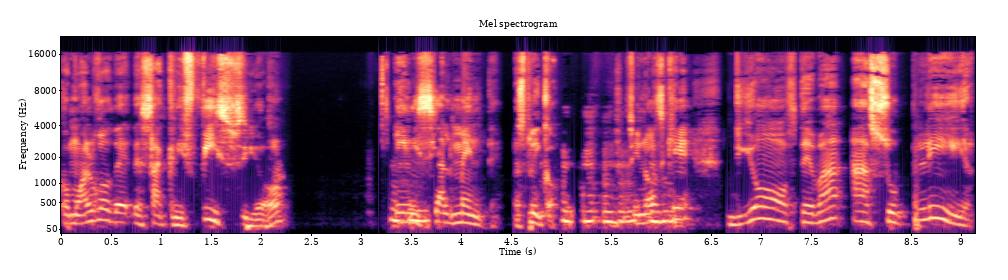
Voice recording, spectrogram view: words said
como algo de, sacrificio. Inicialmente, me explico, sino es que Dios te va a suplir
